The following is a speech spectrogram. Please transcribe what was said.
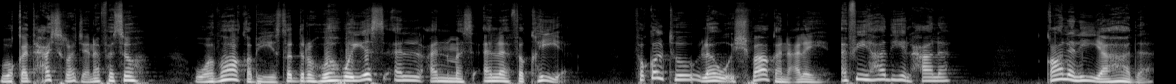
وقد حشرج نفسه وضاق به صدره وهو يسأل عن مسألة فقهية. فقلت له إشفاقا عليه أفي هذه الحالة؟ قال لي يا هذا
